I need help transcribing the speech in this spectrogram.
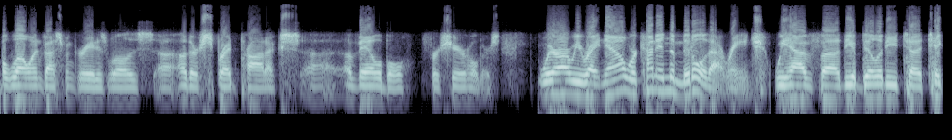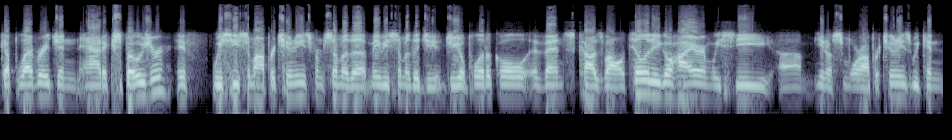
below investment grade as well as uh, other spread products uh, available for shareholders where are we right now? We're kind of in the middle of that range. We have uh, the ability to take up leverage and add exposure if we see some opportunities from some of the maybe some of the ge- geopolitical events cause volatility to go higher, and we see um, you know some more opportunities. We can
